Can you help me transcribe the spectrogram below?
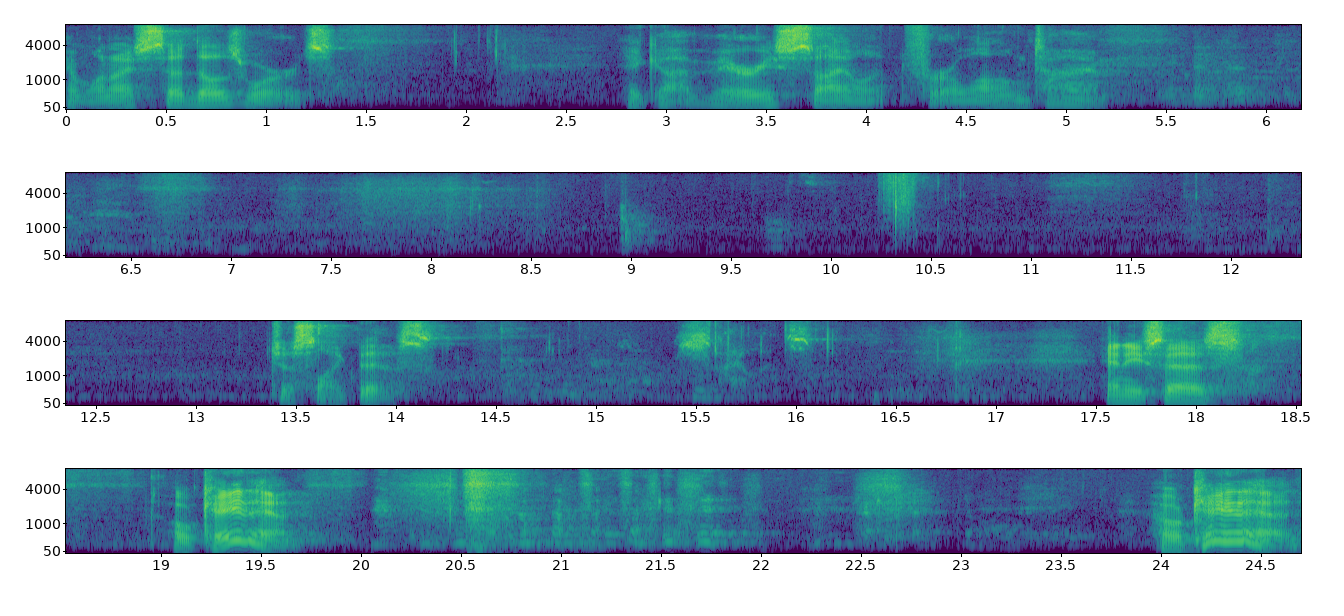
And when I said those words, it got very silent for a long time. Just like this silence. And he says, Okay, then. okay, then.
